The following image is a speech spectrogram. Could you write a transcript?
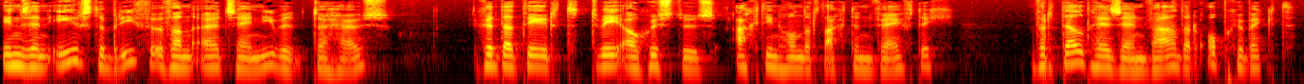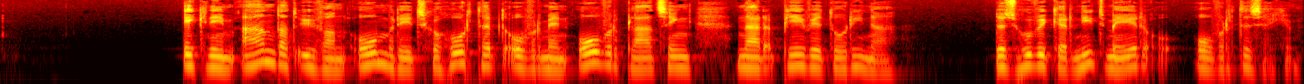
In zijn eerste brief vanuit zijn nieuwe tehuis, gedateerd 2 augustus 1858, vertelt hij zijn vader opgewekt: Ik neem aan dat u van oom reeds gehoord hebt over mijn overplaatsing naar Pieve Torina, dus hoef ik er niet meer over te zeggen.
